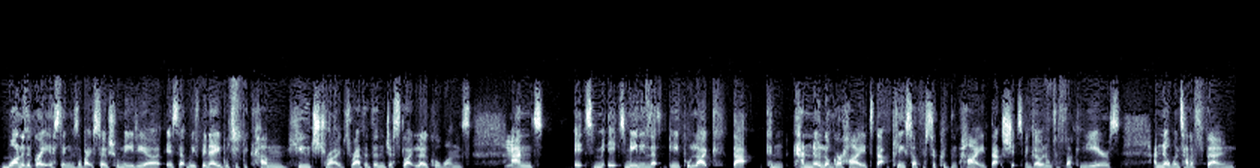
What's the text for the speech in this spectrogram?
one of the greatest things about social media is that we've been able to become huge tribes rather than just like local ones. Yeah. and it's it's meaning that people like that can can no longer hide. That police officer couldn't hide. That shit's been going on for fucking years and no one's had a phone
